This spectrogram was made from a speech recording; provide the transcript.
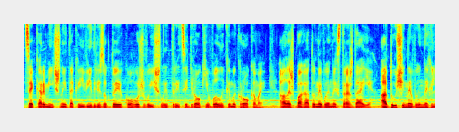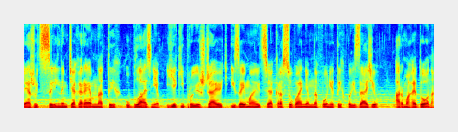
це кармічний такий відрізок, до якого ж ви йшли 30 років великими кроками, але ж багато невинних страждає, а душі невинних ляжуть сильним тягарем на тих ублазнів, які проїжджають і займаються красуванням на фоні тих пейзажів Армагеддона.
